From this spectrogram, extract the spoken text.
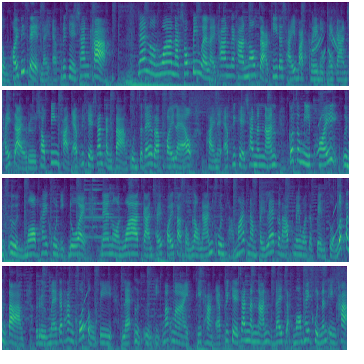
สมพอยต์พิเศษในแอปพลิเคชันค่ะ แน่นอนว่านักช้อปปิ้งหลาย ๆ ท่านนะคะ นอกจากที่จะใช้บัตรเครดิตในการใช้จ่ายหรือช้อปปิ้งผ่านแอปพลิเคชันต่าง ๆ คุณจะได้รับพอยต์แล้ว ภายในแอปพลิเคชันนั้น ๆ ก็จะมีพอยต์อื่น ๆ มอบให้คุณอีกด้วย แน่นอนว่าการใช้พอยต์สะสมเหล่านั้น คุณสามารถนำไปแลกรับไม่ว่าจะเป็นส่วนลดต่าง ๆ หรือแม้กระทั่งโค้ดส่งฟรีและอื่น ๆ อีกมากมาย ที่ทางแอปพลิเคชันนั้น ๆ ได้จัดมอบให้คุณนั่นเองค่ะ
